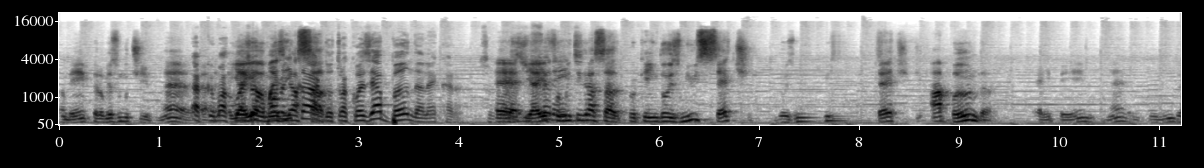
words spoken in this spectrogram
também pelo mesmo motivo, né? É, porque uma coisa aí, é o Paulo Ricardo, outra coisa é a banda, né, cara? É, e aí foi muito engraçado, porque em 2007, 2007 a banda RPM, né, incluindo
